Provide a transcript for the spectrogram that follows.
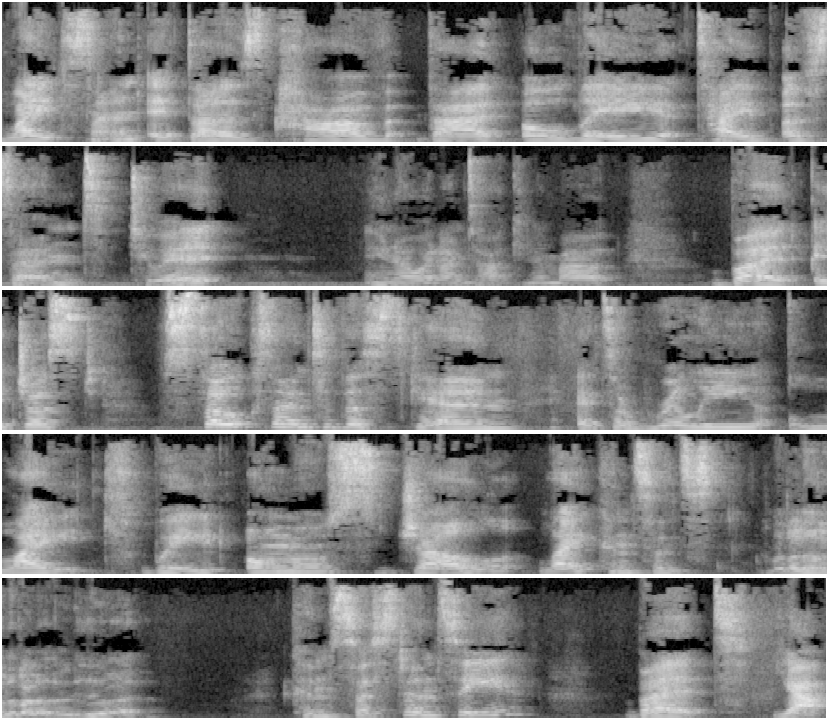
light scent. It does have that Olay type of scent to it. You know what I'm talking about. But it just soaks into the skin. It's a really lightweight, almost gel-like consist consistency. But yeah,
